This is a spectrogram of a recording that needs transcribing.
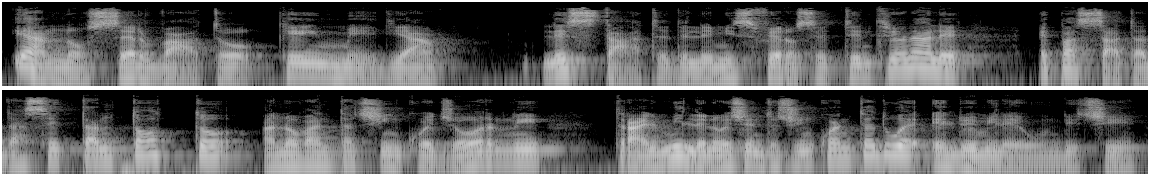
e hanno osservato che in media l'estate dell'emisfero settentrionale è passata da 78 a 95 giorni tra il 1952 e il 2011,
